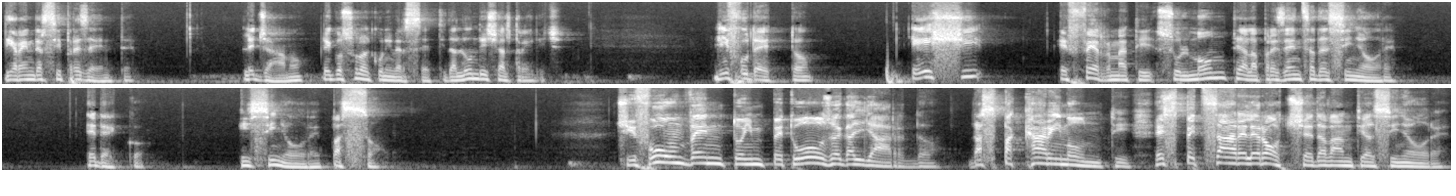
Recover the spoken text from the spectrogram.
di rendersi presente. Leggiamo, leggo solo alcuni versetti, dall'11 al 13. Gli fu detto, esci e fermati sul monte alla presenza del Signore. Ed ecco, il Signore passò ci fu un vento impetuoso e gagliardo da spaccare i monti e spezzare le rocce davanti al Signore.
